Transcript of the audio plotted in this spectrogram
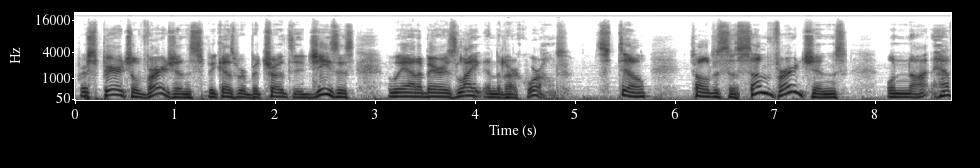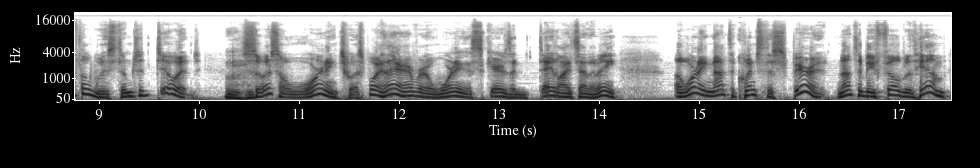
For spiritual virgins, because we're betrothed to Jesus, we ought to bear his light in the dark world. Still, told us that some virgins will not have the wisdom to do it. Mm-hmm. So it's a warning to us. Boy, there ever a warning that scares the daylights out of me. A warning not to quench the spirit, not to be filled with him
